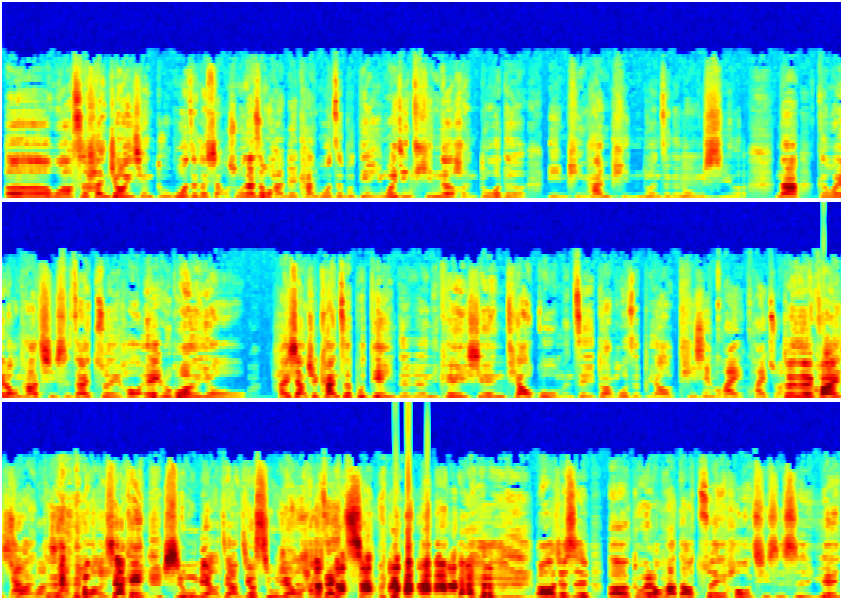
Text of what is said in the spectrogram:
呃，我是很久以前读过这个小说，但是我还没看过这部电影。我已经听了很多的影评和评论这个东西了。那葛维龙他其实在最后，哎，如果有还想去看这部电影的人，你可以先跳过我们这一段，或者不要听。你先快快转，对对，快下转，对 往下面往下可以十五秒这样，只有十五秒我还在讲。然后就是呃，葛维龙他到最后其实是愿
